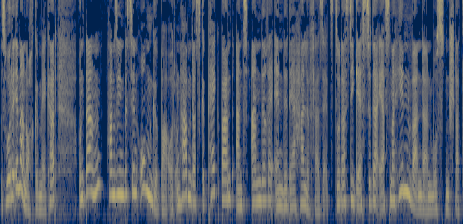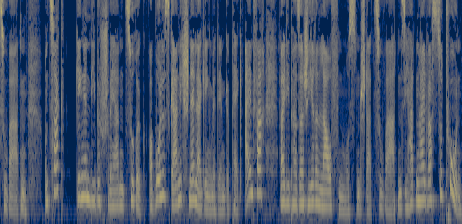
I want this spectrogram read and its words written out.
es wurde immer noch gemeckert und dann haben sie ein bisschen bisschen umgebaut und haben das Gepäckband ans andere Ende der Halle versetzt, sodass die Gäste da erstmal hinwandern mussten, statt zu warten. Und zack, gingen die Beschwerden zurück, obwohl es gar nicht schneller ging mit dem Gepäck. Einfach, weil die Passagiere laufen mussten, statt zu warten. Sie hatten halt was zu tun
